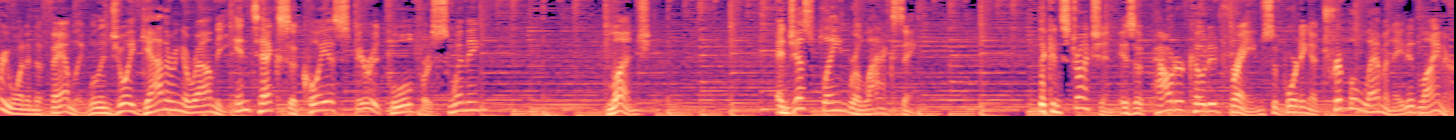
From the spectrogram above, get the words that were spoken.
Everyone in the family will enjoy gathering around the Intex Sequoia Spirit Pool for swimming, lunch, and just plain relaxing. The construction is a powder coated frame supporting a triple laminated liner.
